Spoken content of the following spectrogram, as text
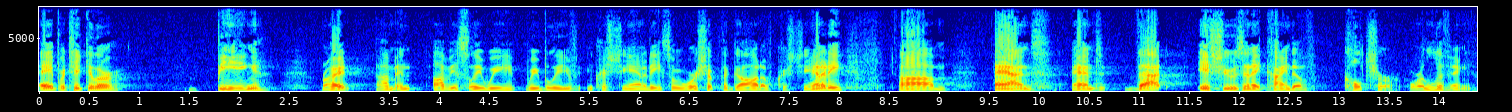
a particular being, right? Um, and obviously, we, we believe in Christianity, so we worship the God of Christianity. Um, and, and that issues in a kind of culture or living.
